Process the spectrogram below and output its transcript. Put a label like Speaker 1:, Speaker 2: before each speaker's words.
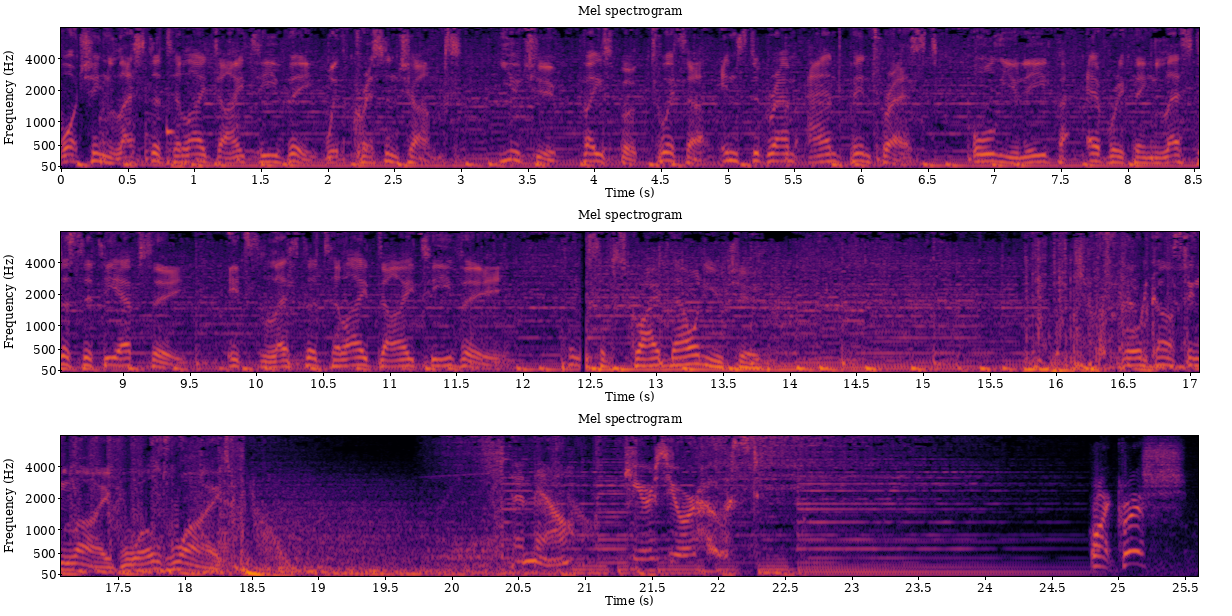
Speaker 1: Watching Leicester Till I Die TV with Chris and Chumps. YouTube, Facebook, Twitter, Instagram, and Pinterest. All you need for everything Leicester City FC. It's Leicester Till I Die TV.
Speaker 2: Please subscribe now on YouTube.
Speaker 1: Broadcasting live worldwide.
Speaker 3: And now, here's your host.
Speaker 4: Right, Chris.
